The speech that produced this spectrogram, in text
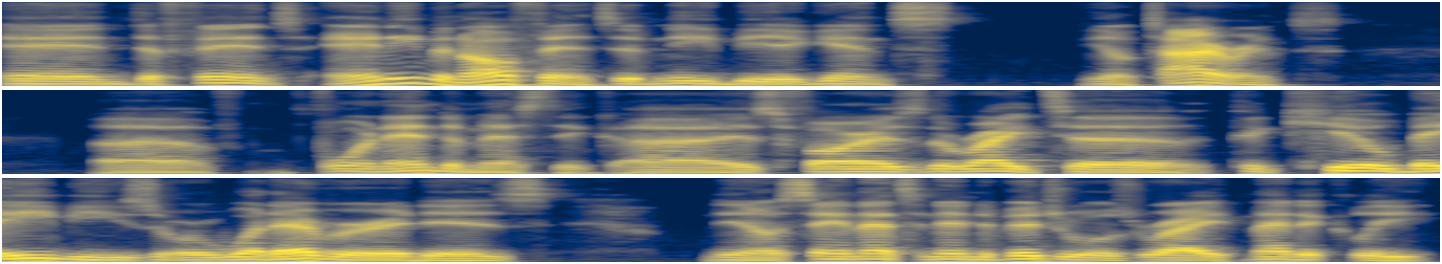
and defense and even offense if need be against you know tyrants uh foreign and domestic uh as far as the right to to kill babies or whatever it is you know saying that's an individual's right medically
